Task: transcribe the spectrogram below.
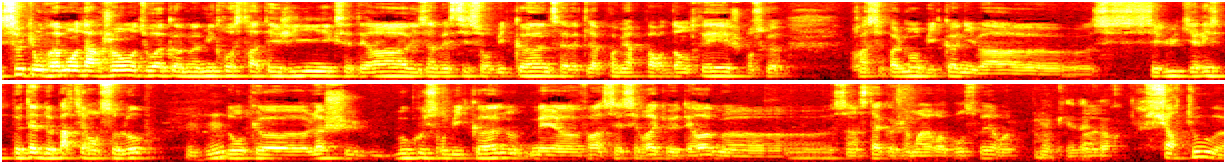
ceux qui ont vraiment de l'argent, tu vois, comme MicroStratégie, etc., ils investissent sur Bitcoin, ça va être la première porte d'entrée. Je pense que principalement, Bitcoin, il va, euh, c'est lui qui risque peut-être de partir en solo. Mhm. Donc euh, là, je suis beaucoup sur Bitcoin, mais euh, enfin, c'est c'est vrai que Ethereum, euh, c'est un stack que j'aimerais reconstruire. Ouais. Ok, d'accord. Surtout, euh,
